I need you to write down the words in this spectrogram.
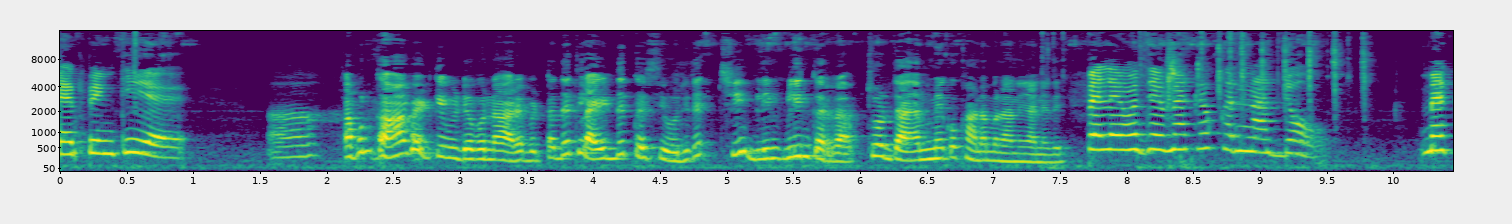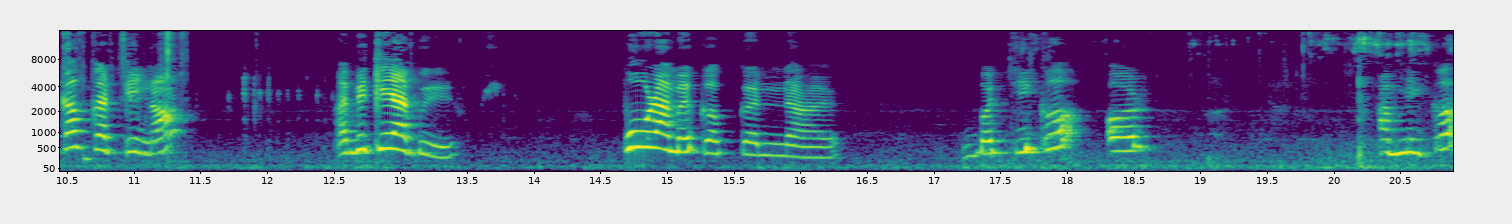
ये पिंकी है। अपन कहाँ बैठ के वीडियो बना रहे बेटा? देख लाइट देख कैसी हो रही देख, छी ब्लिंक ब्लिंक कर रहा है। छोड़ जाए अम्मे को खाना बनाने जाने दे। पहले मुझे मेकअप करना दो। मेकअप करती ना? अभी क्या अभी? पूरा मेकअप करना है। बच्ची को और अम्मी को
